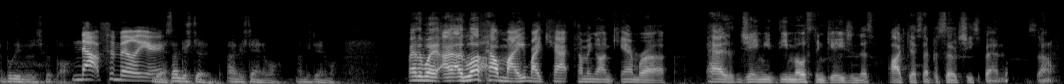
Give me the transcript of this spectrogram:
I believe it was football. Not familiar. Yes, understood. Understandable. Understandable. By the way, I, I love how my my cat coming on camera has Jamie the most engaged in this podcast episode she's been. So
